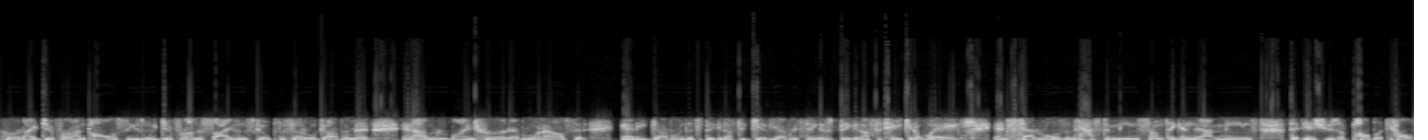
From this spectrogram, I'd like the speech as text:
her and I differ on policies and we differ on the size and scope of the federal government. And I would remind her and everyone else that any government that's big enough to give you everything is big enough to take it away. And federalism has to mean something. And that means that issues of public health,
